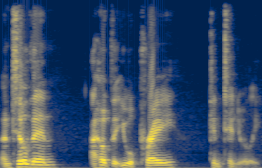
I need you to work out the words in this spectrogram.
Until then, I hope that you will pray continually.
